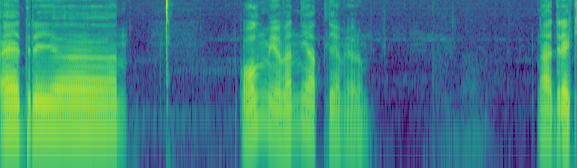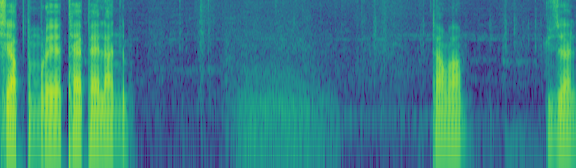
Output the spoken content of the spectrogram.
Adrian. Olmuyor. Ben niye atlayamıyorum? Ha direkt şey yaptım buraya. TP'lendim. Tamam. Güzel.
